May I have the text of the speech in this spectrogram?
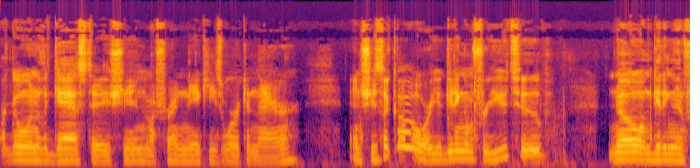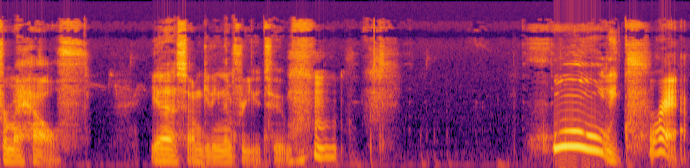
I go into the gas station. My friend Nikki's working there. And she's like, Oh, are you getting them for YouTube? No, I'm getting them for my health. Yes, I'm getting them for YouTube. Holy crap.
